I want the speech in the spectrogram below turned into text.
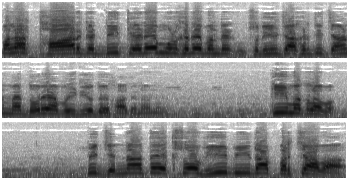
ਭਲਾ ਥਾਰ ਗੱਡੀ ਕਿਹੜੇ ਮੁਲਕ ਦੇ ਬੰਦੇ ਸੁਨੀਲ ਜਾਖੜ ਜੀ, ਚਾਹਣ ਮੈਂ ਦੋਹਰੇ ਵੀਡੀਓ ਦਿਖਾ ਦੇਣਾ ਉਹਨੂੰ। ਕੀ ਮਤਲਬ? ਵੀ ਜਿਨ੍ਹਾਂ ਤੇ 120 ਬੀ ਦਾ ਪਰਚਾ ਵਾ,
